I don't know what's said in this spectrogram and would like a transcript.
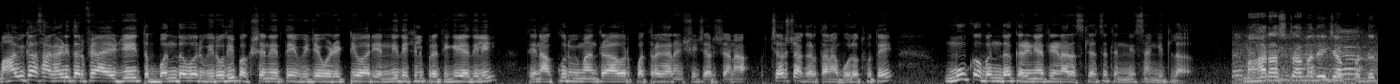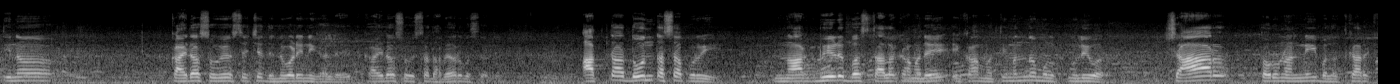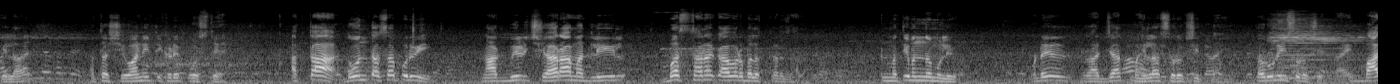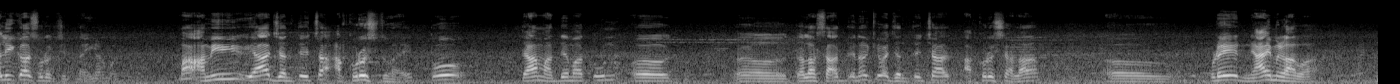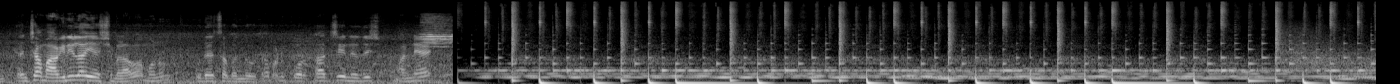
महाविकास आघाडीतर्फे आयोजित बंदवर विरोधी पक्षनेते विजय वडेट्टीवार यांनी देखील प्रतिक्रिया दिली. ते नागपूर विमानतळावर पत्रकारांशी चर्चाना चर्चा करताना बोलत होते. मूक बंद करण्यात येणार असल्याचं त्यांनी सांगितलं. महाराष्ट्रामध्ये ज्या पद्धतीनं कायदा सुव्यवस्थेचे धिंडवडे निघाले कायदा सुव्यवस्था धाब्यावर बसवली आत्ता दोन तासापूर्वी नागभीड बस स्थानकामध्ये एका मतिमंद मुल मुलीवर चार तरुणांनी बलात्कार केला. आता शिवानी तिकडे पोचते आहे आत्ता दोन तासापूर्वी नागभीड शहरामधील बस स्थानकावर बलात्कार झाला. मतिमंद मुलीवर. म्हणजे राज्यात महिला सुरक्षित नाही तरुणी सुरक्षित नाही बालिका सुरक्षित नाही. मग आम्ही या जनतेचा आक्रोश जो आहे तो त्या माध्यमातून त्याला साथ देणं किंवा जनतेच्या आक्रोशाला पुढे न्याय मिळावा त्यांच्या मागणीला यश मिळावं म्हणून उद्याचा बंद होता पण कोर्टाचे निर्देश मान्य आहे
